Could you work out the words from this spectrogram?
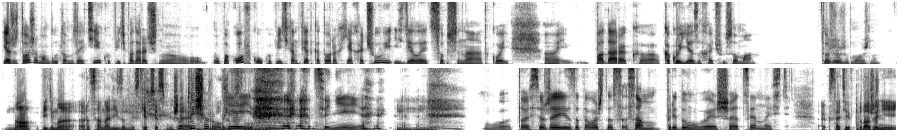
я же тоже могу там зайти, купить подарочную упаковку, купить конфет, которых я хочу, и сделать, собственно, такой э, подарок, э, какой я захочу сама. Тоже же можно. Но, видимо, рационализм и скепсис Ну, мешают тысяча рублей ценнее. Вот. То есть уже из-за того, что сам придумываешь э, ценность. А, Кстати, в продолжении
